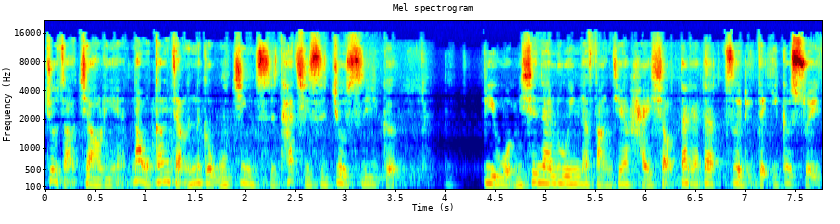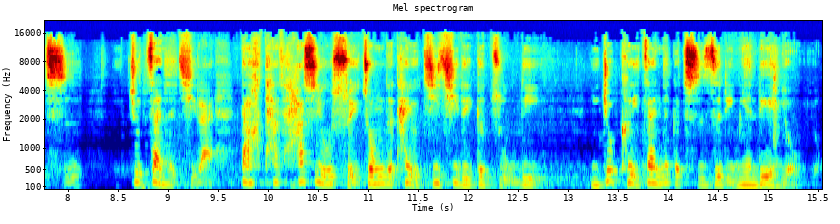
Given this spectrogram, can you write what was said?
就找教练。那我刚讲的那个无尽池，它其实就是一个比我们现在录音的房间还小，大概在这里的一个水池，就站得起来。但它它是有水中的，它有机器的一个阻力，你就可以在那个池子里面练游泳。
